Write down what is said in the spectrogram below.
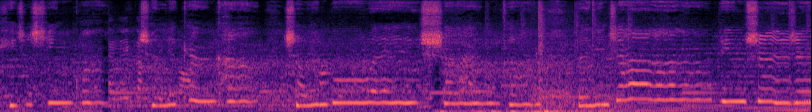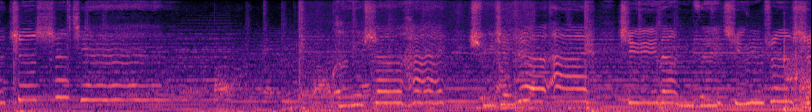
披着星光，全力赶考，誓愿不畏山高。百年骄傲，平视着这世界。跨越山海，续写热爱，激荡在青春时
